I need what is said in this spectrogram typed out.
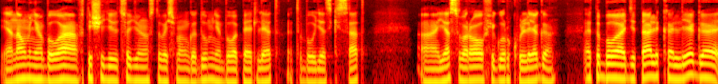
И она у меня была в 1998 году, мне было 5 лет, это был детский сад. А, я своровал фигурку Лего. Это была деталька Лего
